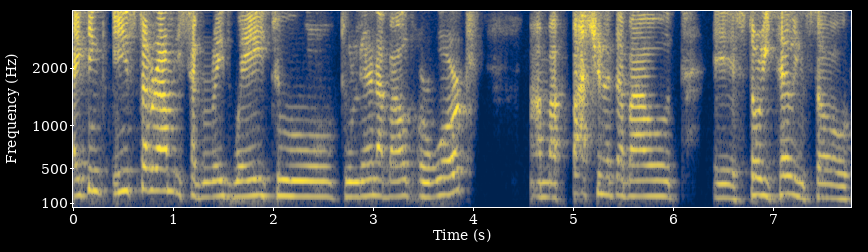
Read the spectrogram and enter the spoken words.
I think Instagram is a great way to to learn about our work. I'm a passionate about uh, storytelling, so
